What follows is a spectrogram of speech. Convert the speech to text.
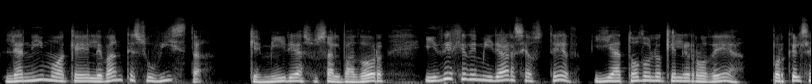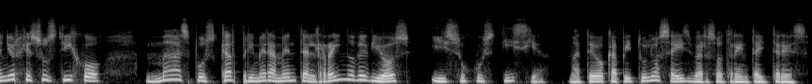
le animo a que levante su vista, que mire a su Salvador y deje de mirarse a usted y a todo lo que le rodea porque el Señor Jesús dijo, Más buscad primeramente el reino de Dios y su justicia. Mateo capítulo 6, verso 33.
